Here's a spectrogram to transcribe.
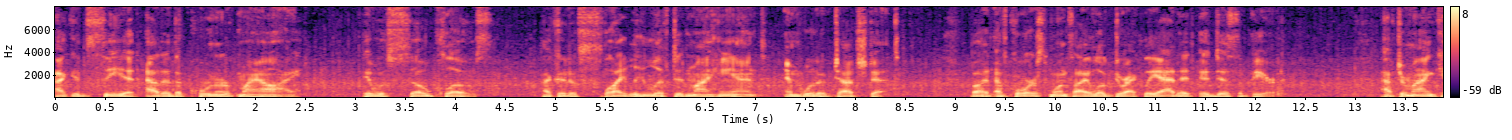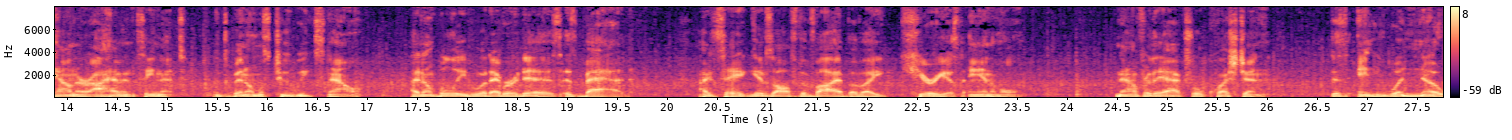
I could see it out of the corner of my eye. It was so close, I could have slightly lifted my hand and would have touched it. But of course, once I looked directly at it, it disappeared. After my encounter, I haven't seen it. It's been almost two weeks now. I don't believe whatever it is is bad. I'd say it gives off the vibe of a curious animal. Now for the actual question Does anyone know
